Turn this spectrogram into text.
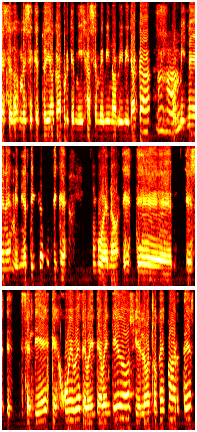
hace dos meses que estoy acá, porque mi hija se me vino a vivir acá, Ajá. con mis nenes, mis nietitas, así que, bueno, este es, es el 10 que es jueves de 20 a 22 y el 8 que es martes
